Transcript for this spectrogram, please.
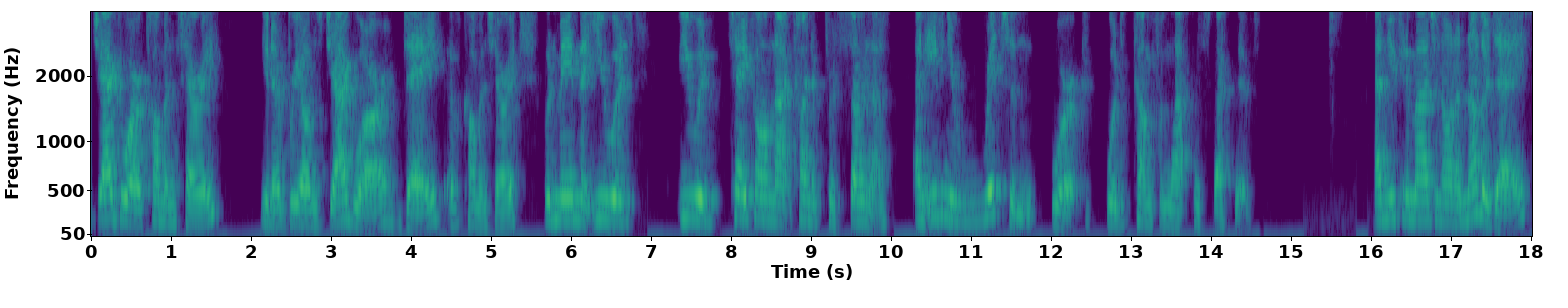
Jaguar commentary, you know, Brion's Jaguar day of commentary would mean that you would you would take on that kind of persona and even your written work would come from that perspective. And you can imagine on another day,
